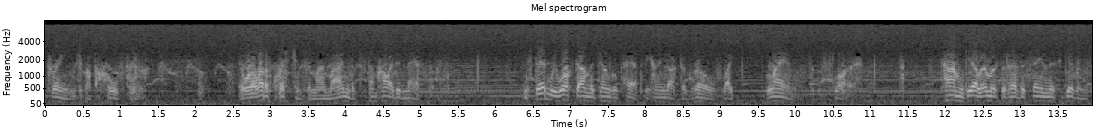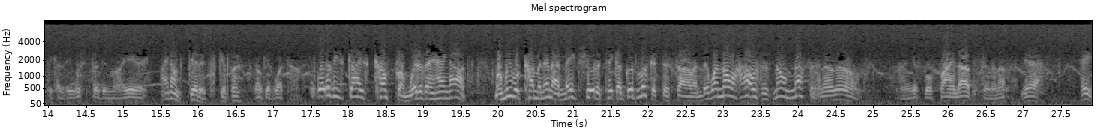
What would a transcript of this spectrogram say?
strange about the whole thing. There were a lot of questions in my mind, but somehow I didn't ask them. Instead, we walked down the jungle path behind Dr. Grove, like lambs to the slaughter. Tom Geller must have had the same misgivings because he whispered in my ear. I don't get it, Skipper. Don't get what, Tom? Where do these guys come from? Where do they hang out? When we were coming in, I made sure to take a good look at this island. There were no houses, no nothing. I don't know. I guess we'll find out soon enough. Yeah. Hey,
